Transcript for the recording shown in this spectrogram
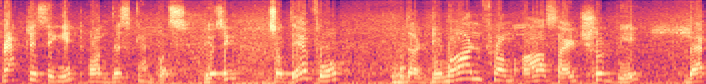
practicing it on this campus. You see? So therefore the demand from our side should be that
